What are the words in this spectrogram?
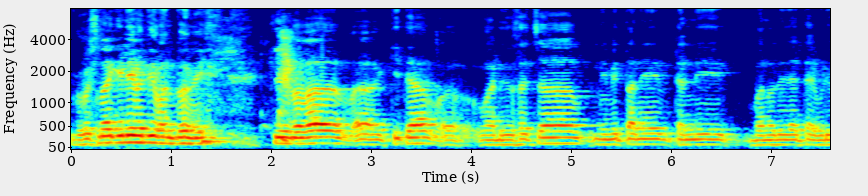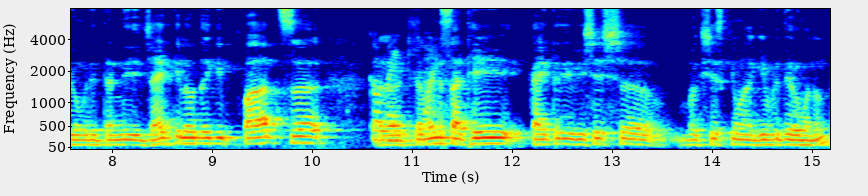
घोषणा केली होती म्हणतो मी. की बाबा की त्या वाढदिवसाच्या निमित्ताने त्यांनी बनवलेल्या त्या व्हिडिओमध्ये त्यांनी जाहीर केलं होतं की पाच. कमेंटसाठी काहीतरी विशेष बक्षीस किंवा गिफ्ट देऊ म्हणून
